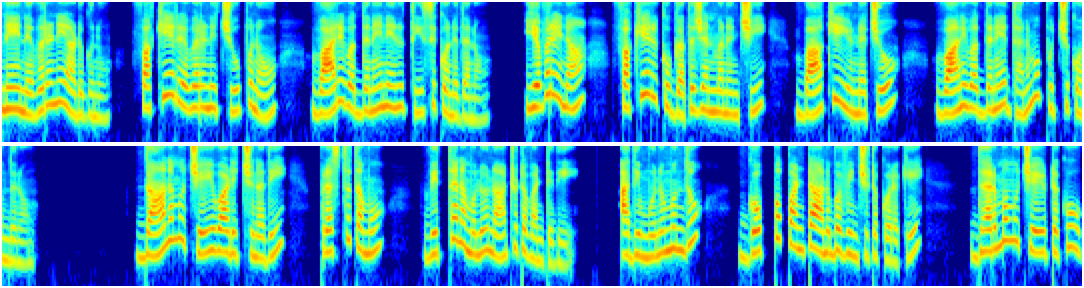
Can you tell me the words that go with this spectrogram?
నేనెవరిని అడుగును? ఫకీరెవరిని చూపునో వారి వద్దనే నేను తీసుకొనిదను. ఎవరైనా ఫకీరుకు గతజన్మనుంచి బాకీయున్నచో వానివద్దనే ధనము పుచ్చుకొందును. దానము చేయువాడిచ్చునది ప్రస్తుతము విత్తనములు నాటుట వంటిది. అది మునుముందు గొప్ప పంట అనుభవించుట కొరకే ధర్మము చేయుటకు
